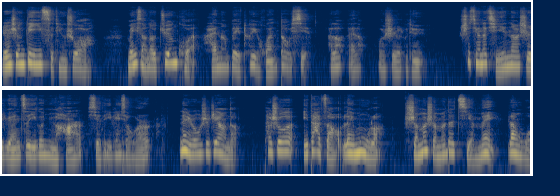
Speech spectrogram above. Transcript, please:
人生第一次听说啊，没想到捐款还能被退还道谢。Hello，来了，我是陆天宇。事情的起因呢，是源自一个女孩写的一篇小文，内容是这样的：她说一大早泪目了，什么什么的姐妹让我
